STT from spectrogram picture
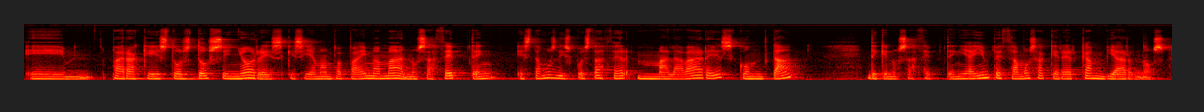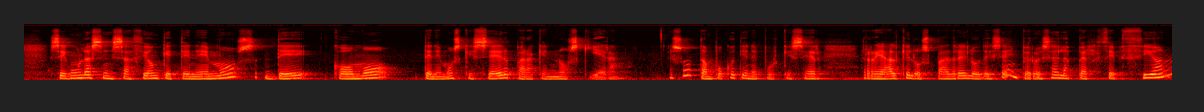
em, para que estos dos señores que se llaman papá y mamá nos acepten, estamos dispuestos a hacer malabares con tan de que nos acepten. Y ahí empezamos a querer cambiarnos según la sensación que tenemos de cómo tenemos que ser para que nos quieran. Eso tampoco tiene por qué ser real que los padres lo deseen, pero esa es la percepción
